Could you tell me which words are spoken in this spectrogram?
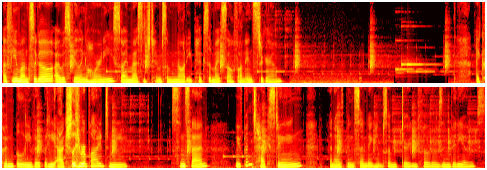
A few months ago, I was feeling horny, so I messaged him some naughty pics of myself on Instagram. I couldn't believe it, but he actually replied to me. Since then, we've been texting, and I've been sending him some dirty photos and videos.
